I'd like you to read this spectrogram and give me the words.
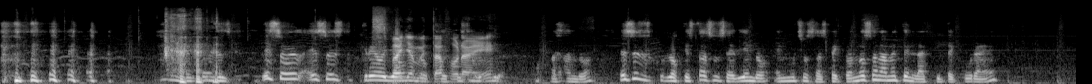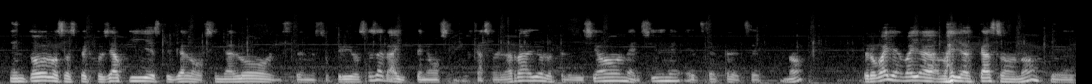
Entonces, eso, eso es, creo yo. Vaya metáfora, ¿eh? pasando. Eso es lo que está sucediendo en muchos aspectos, no solamente en la arquitectura, ¿eh? En todos los aspectos. Ya aquí este, ya lo señaló este, nuestro querido César, ahí tenemos el caso de la radio, la televisión, el cine, etcétera, etcétera, ¿no? Pero vaya, vaya, vaya caso, ¿no? Que,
